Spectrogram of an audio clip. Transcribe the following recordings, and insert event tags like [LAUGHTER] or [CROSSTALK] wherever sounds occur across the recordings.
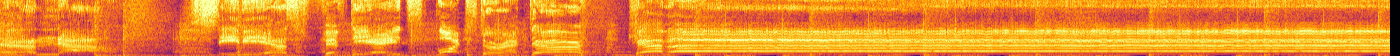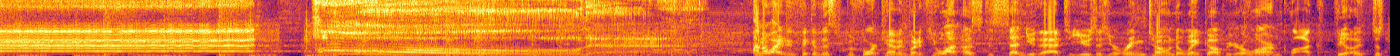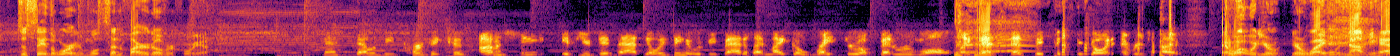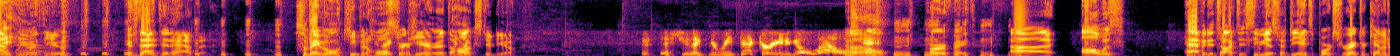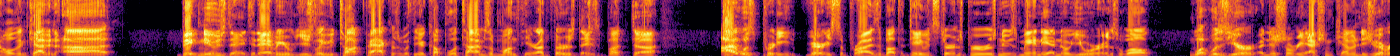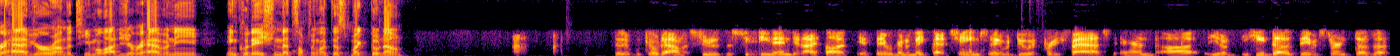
And now, CBS 58 Sports Director, Kevin didn't think of this before, Kevin, but if you want us to send you that to use as your ringtone to wake up or your alarm clock, feel uh, just just say the word and we'll send fire it over for you. That, that would be perfect because honestly, if you did that, the only thing that would be bad is I might go right through a bedroom wall. Like that, [LAUGHS] that's the thing going every time. And what would your your wife would not be happy with you if that did happen? So maybe we'll keep it holstered here at the Hog Studio. Like, you're redecorating. Oh wow. Okay. Oh, [LAUGHS] perfect. Uh, always happy to talk to CBS 58 Sports Director Kevin Holden. Kevin, uh, big news day today. I mean, usually we talk Packers with you a couple of times a month here on Thursdays, but uh, I was pretty very surprised about the David Stearns Brewers news. Mandy, I know you were as well. What was your initial reaction, Kevin? Did you ever have? You're around the team a lot. Did you ever have any inclination that something like this might go down? That it would go down as soon as the season ended. I thought if they were going to make that change, they would do it pretty fast. And uh, you know, he does. David Stearns does a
